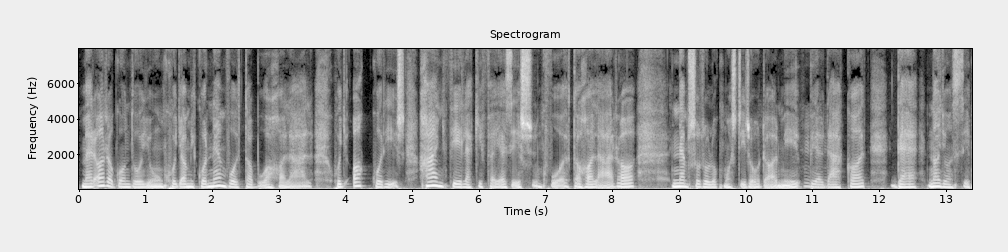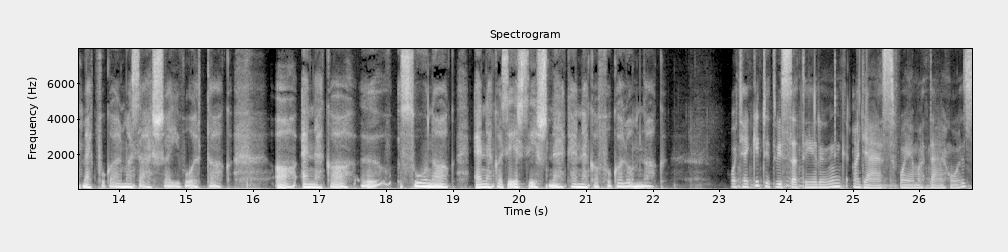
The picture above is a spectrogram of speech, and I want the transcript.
mert arra gondoljunk, hogy amikor nem volt tabu a halál, hogy akkor is hányféle kifejezésünk volt a halálra, nem sorolok most irodalmi mhm. példákat, de nagyon szép megfogalmazásai voltak a, ennek a szónak, ennek az érzésnek, ennek a fogalomnak. Hogyha egy kicsit visszatérünk a gyász folyamatához,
